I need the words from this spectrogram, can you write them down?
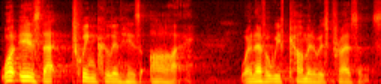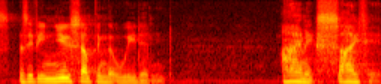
What is that twinkle in his eye whenever we've come into his presence, as if he knew something that we didn't? I am excited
